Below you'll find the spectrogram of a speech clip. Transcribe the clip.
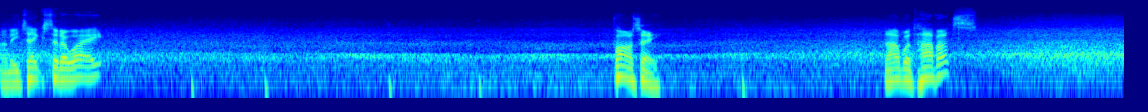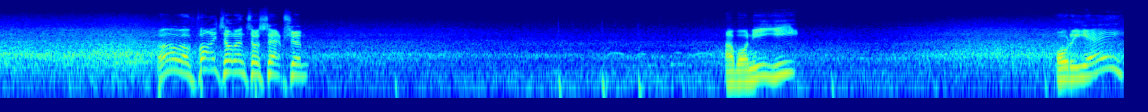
And he takes it away. Partey. Now with Havertz. Oh, a vital interception. Awoniyi. Aurier.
